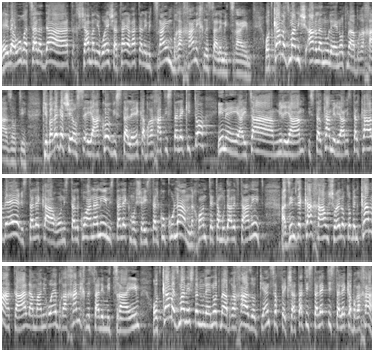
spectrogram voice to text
אלא הוא רצה לדעת, עכשיו אני רואה שאתה ירדת למצרים, ברכה נכנסה למצרים. עוד כמה זמן נשאר לנו ליהנות מהברכה הזאת? כי ברגע שיעקב הסתלק, הברכה תסתלק איתו. הנה הייתה מרים, הסתלקה מרים, הסתלקה הבאר, הסתלק אהרון, הסתלקו עננים, הסתלק משה, הסתלקו כולם, נכון? ט' עמוד א' תענית. אז אם זה ככה, הוא שואל אותו בן כמה אתה? למה אני רואה ברכה נכנסה למצרים, עוד כמה זמן יש לנו ליהנות מהברכה הזאת? כי אין ספק, שאתה תסתלק, תסתלק הברכה.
